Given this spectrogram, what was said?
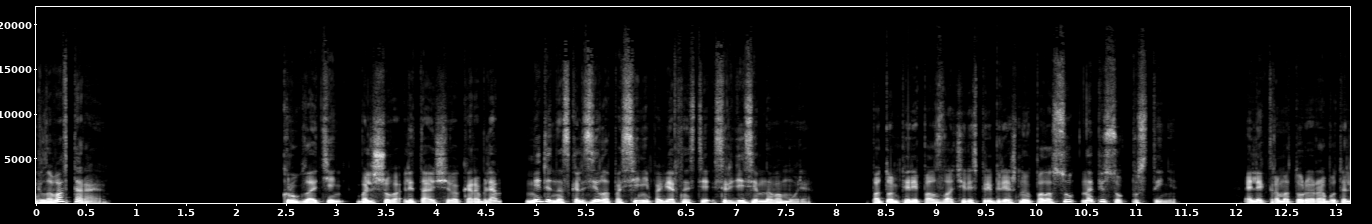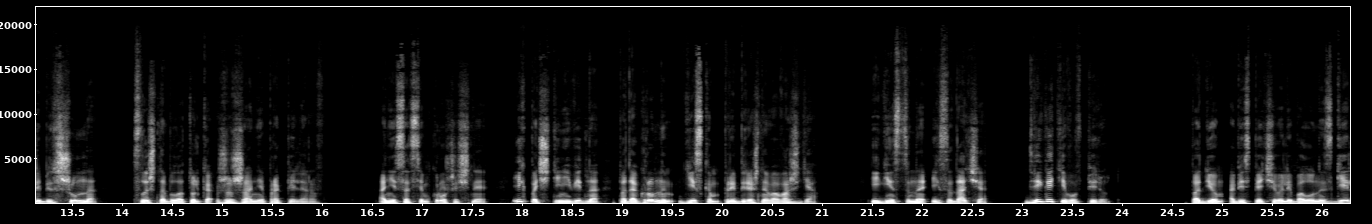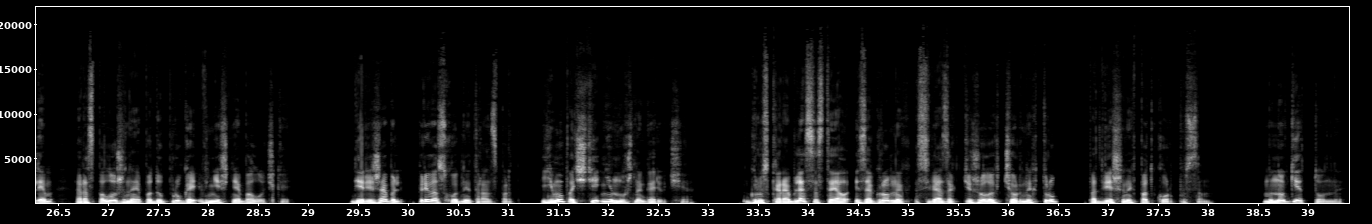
Глава вторая. Круглая тень большого летающего корабля медленно скользила по синей поверхности Средиземного моря. Потом переползла через прибрежную полосу на песок пустыни. Электромоторы работали бесшумно, слышно было только жужжание пропеллеров. Они совсем крошечные, их почти не видно под огромным диском прибрежного вождя. Единственная их задача – двигать его вперед. Подъем обеспечивали баллоны с гелием, расположенные под упругой внешней оболочкой. Дирижабль – превосходный транспорт, ему почти не нужно горючее. Груз корабля состоял из огромных связок тяжелых черных труб, подвешенных под корпусом. Многие тонны.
